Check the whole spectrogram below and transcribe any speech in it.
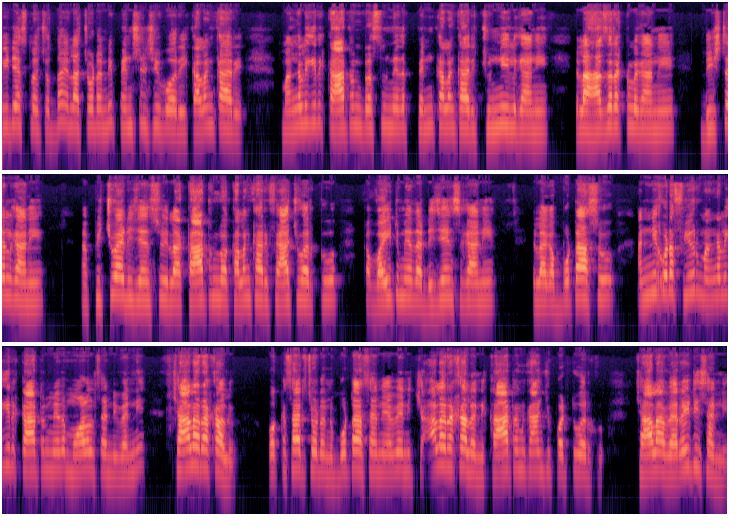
వీడియోస్లో చూద్దాం. ఇలా చూడండి. Pencil shibori Kalamkari Mangalagiri cotton డ్రెస్సుల మీద పెన్ కలంకారీ చున్నీలు కానీ ఇలా హజరక్లు కానీ డిజిటల్ కానీ పిచ్వాయ్ డిజైన్స్ ఇలా కాటన్లో కలంకారీ ఫ్యాచ్ వర్క్ వైట్ మీద డిజైన్స్ కానీ ఇలాగ బుటాసు అన్నీ కూడా ప్యూర్ మంగళగిరి కాటన్ మీద మోడల్స్ అండి ఇవన్నీ. చాలా రకాలు. ఒక్కసారి చూడండి బుటాస్ అని అవన్నీ చాలా రకాలండి. కాటన్ కాంచి పట్టు వరకు. చాలా వెరైటీస్ అండి.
